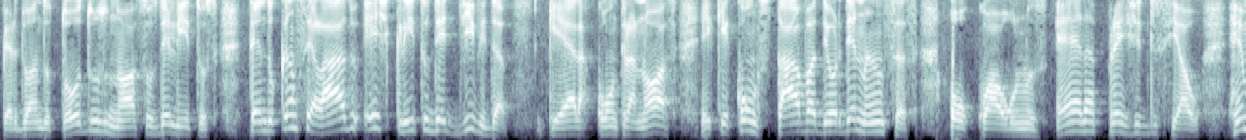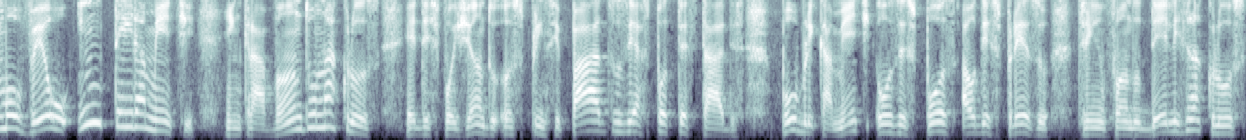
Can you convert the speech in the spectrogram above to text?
perdoando todos os nossos delitos, tendo cancelado escrito de dívida que era contra nós e que constava de ordenanças, o qual nos era prejudicial, removeu-o inteiramente, encravando-o na cruz e despojando os principados e as potestades, publicamente os expôs ao desprezo, triunfando deles na cruz.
